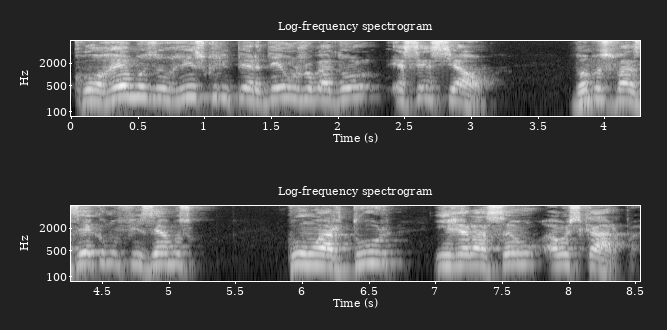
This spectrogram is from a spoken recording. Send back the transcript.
corremos o risco de perder um jogador essencial. Vamos fazer como fizemos com o Arthur em relação ao Scarpa.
